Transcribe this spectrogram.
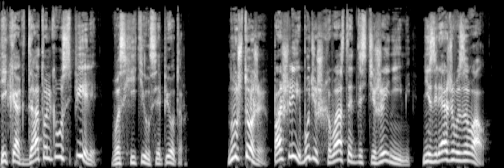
И когда только успели, восхитился Петр. Ну что же, пошли, будешь хвастать достижениями, не зря же вызывал.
